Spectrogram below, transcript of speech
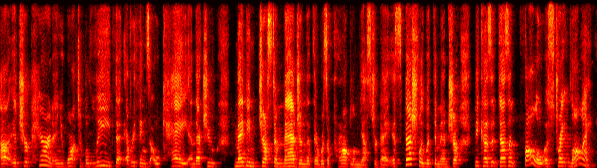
uh, it's your parent, and you want to believe that everything's okay, and that you maybe just imagine that there was a problem yesterday, especially with dementia, because it doesn't follow a straight line.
